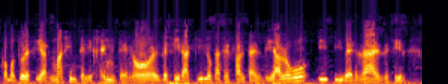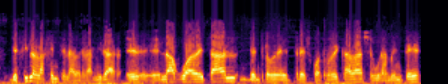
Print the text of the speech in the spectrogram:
como tú decías, más inteligente, ¿no? Es decir, aquí lo que hace falta es diálogo y, y verdad, es decir, decirle a la gente la verdad. Mirar, eh, el agua de tal, dentro de tres, cuatro décadas, seguramente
